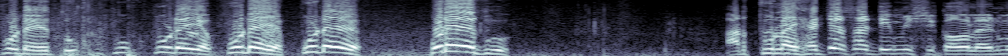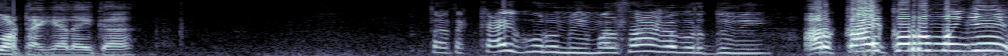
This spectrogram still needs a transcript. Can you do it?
पुढे ये तू. पु- पुढे ये पुढे ये पुढे ये पुढे ये तू. अरे तुला ह्याच्यासाठी मी शिकवलाय आणि मोठा केलाय का? तात्या काय करू मी? मला सांगा बरं तुम्ही. अरे काय करू म्हणजे?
